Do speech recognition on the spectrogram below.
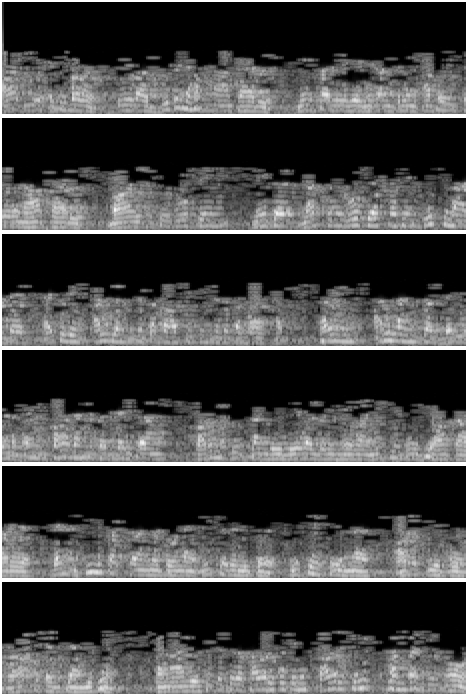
ආදී ඇති බව ඒවා දුක දහන ආකාරය මේ ශරීරයේ නිරන්තරයෙන් අපවිත්‍ර වන ආකාරය බාහිර ස්වરૂපයෙන් මේක ලක්ෂණ රූපයක් වශයෙන් දුක්ඛනාට ඇතුලින් අල්ලන්නට තබා සිටින්නට තබා කයින් අල්ලන්නට බැරි වෙන කයින් පාදන්නට බැරි තරම් පරම දුක්ඛන්දේ දේවල් වලින් මේවා නිත්‍ය පූජ්‍ය ආකාරය දැන් සීපත් කරන්නට ඕනේ විතර විතර. විශේෂයෙන්ම අරතියකෝ රාගතඥයන් විසින් සමාජයේ සිට තුළ කවර කෙනෙක් කවර කෙනෙක් සම්බන්ධයෙන් හෝ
